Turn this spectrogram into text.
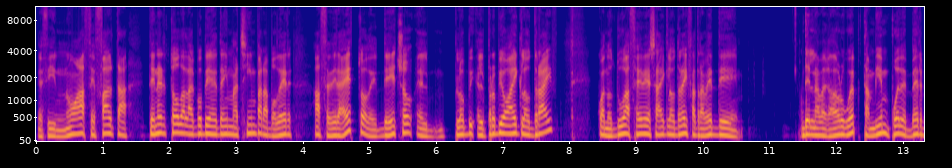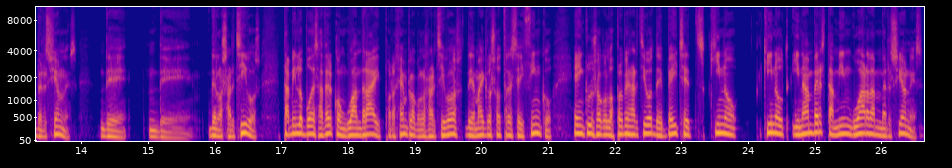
es decir, no hace falta tener toda la copia de Time Machine para poder acceder a esto. De, hecho, el, propio iCloud Drive, cuando tú accedes a iCloud Drive a través de, del navegador web, también puedes ver versiones de, de, los archivos. También lo puedes hacer con OneDrive, por ejemplo, con los archivos de Microsoft 365 e incluso con los propios archivos de Pages, Keynote, Keynote y Numbers también guardan versiones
